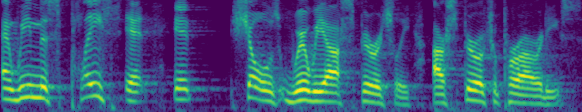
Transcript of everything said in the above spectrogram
and we misplace it, it shows where we are spiritually, our spiritual priorities.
